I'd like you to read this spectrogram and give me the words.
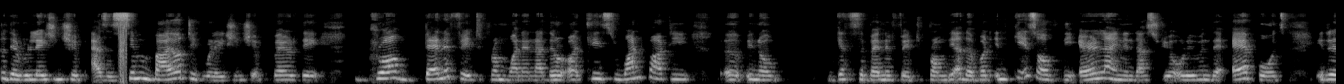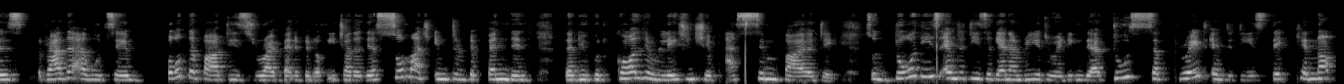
to their relationship as a symbiotic relationship where they draw benefit from one another, or at least one party, uh, you know, gets the benefit from the other. But in case of the airline industry or even the airports, it is rather, I would say, both the parties derive benefit of each other. They're so much interdependent that you could call the relationship as symbiotic. So though these entities, again, I'm reiterating, they are two separate entities, they cannot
